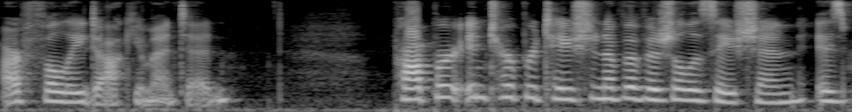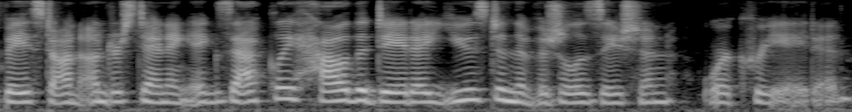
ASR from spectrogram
are fully documented. Proper interpretation of a visualization is based on understanding exactly how the data used in the visualization were created.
